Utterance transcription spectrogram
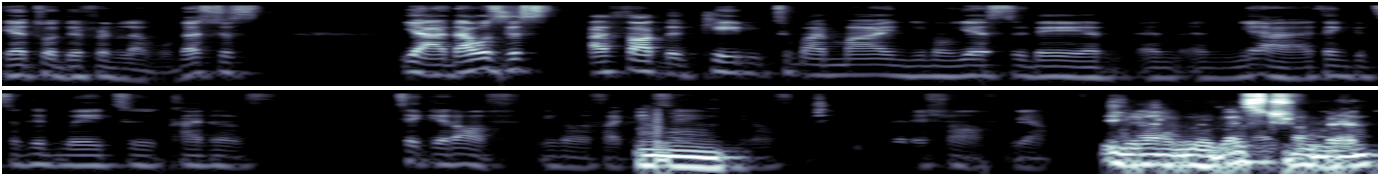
get to a different level. That's just yeah, that was just a thought that came to my mind, you know, yesterday, and and and yeah, I think it's a good way to kind of take it off, you know, if I can mm. say, you know, finish off. Yeah. Yeah, no, that's, that's true, man.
